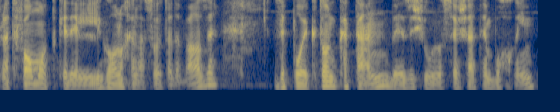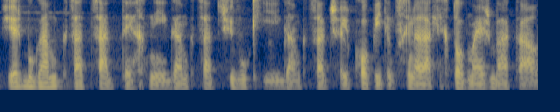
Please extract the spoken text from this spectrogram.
פלטפורמות כדי לגרום לכם לעשות את הדבר הזה. זה פרויקטון קטן באיזשהו נושא שאתם בוחרים, שיש בו גם קצת צד טכני, גם קצת שיווקי, גם קצת של קופי, אתם צריכים לדעת לכתוב מה יש באתר,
